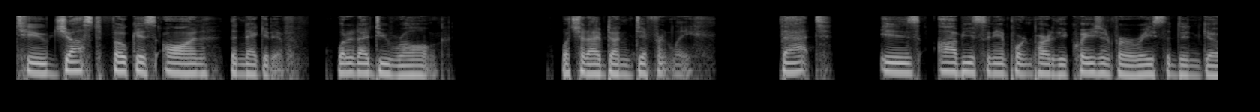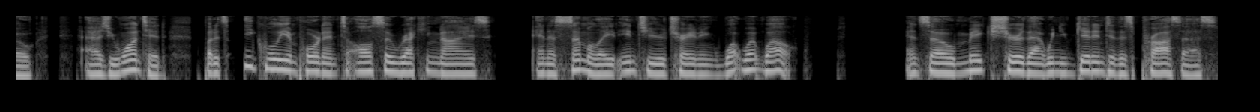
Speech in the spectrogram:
to just focus on the negative. What did I do wrong? What should I have done differently? That is obviously an important part of the equation for a race that didn't go as you wanted, but it's equally important to also recognize and assimilate into your training what went well. And so make sure that when you get into this process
